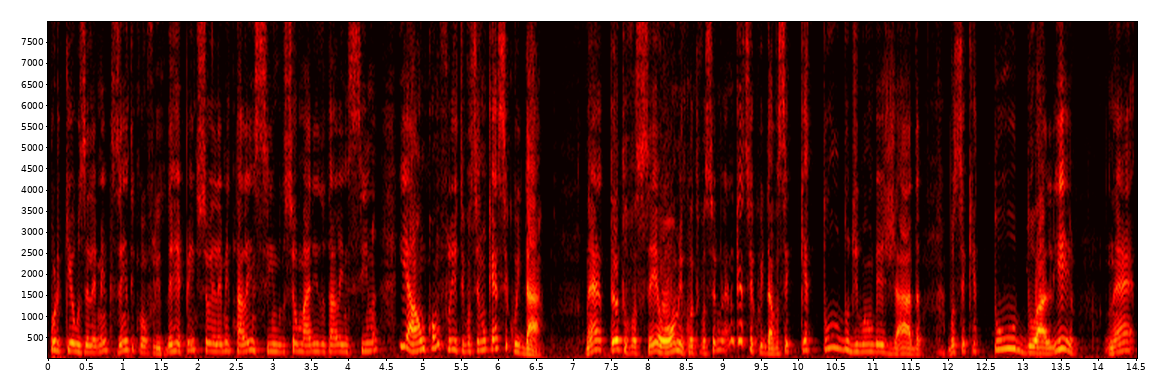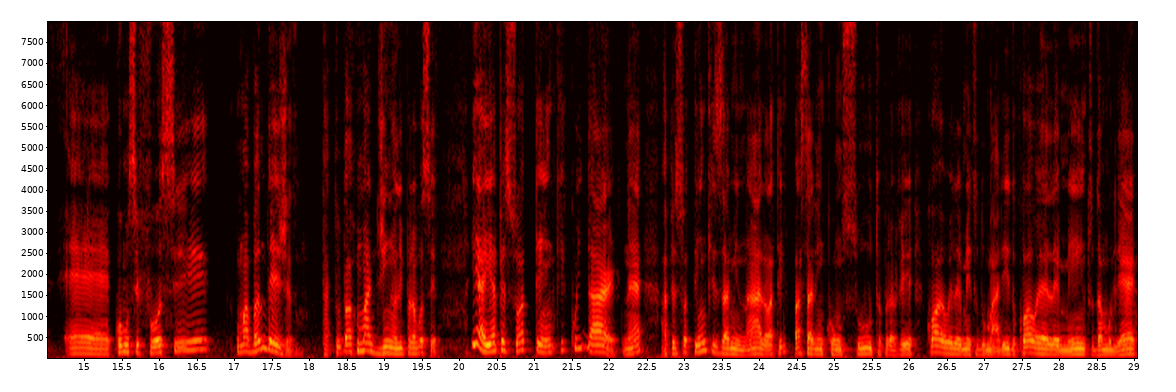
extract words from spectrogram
porque os elementos entram em conflito. De repente, o seu elemento tá lá em cima, do seu marido tá lá em cima, e há um conflito, e você não quer se cuidar. Né? Tanto você, homem, quanto você, mulher, não quer se cuidar. Você quer tudo de mão beijada. Você quer tudo ali, né? É, como se fosse uma bandeja. Tá tudo arrumadinho ali para você. E aí a pessoa tem que cuidar, né? A pessoa tem que examinar, ela tem que passar em consulta para ver qual é o elemento do marido, qual é o elemento da mulher.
